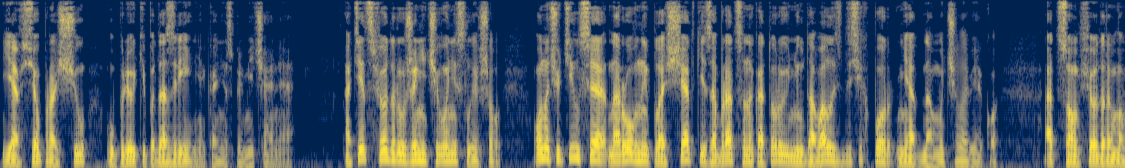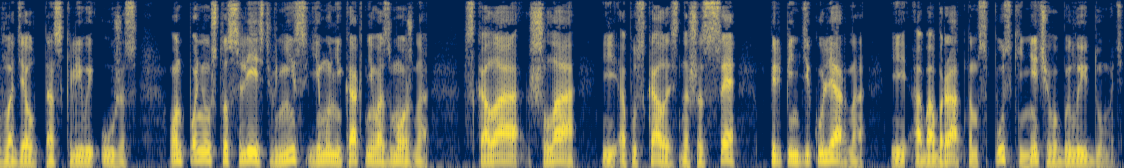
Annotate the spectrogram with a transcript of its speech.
я все прощу, упреки подозрения». Конец примечания. Отец Федор уже ничего не слышал. Он очутился на ровной площадке, забраться на которую не удавалось до сих пор ни одному человеку. Отцом Федором овладел тоскливый ужас – он понял, что слезть вниз ему никак невозможно. Скала шла и опускалась на шоссе перпендикулярно, и об обратном спуске нечего было и думать.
